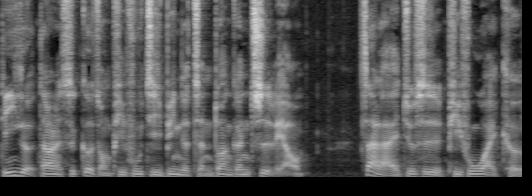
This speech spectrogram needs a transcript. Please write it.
第一个当然是各种皮肤疾病的诊断跟治疗，再来就是皮肤外科。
